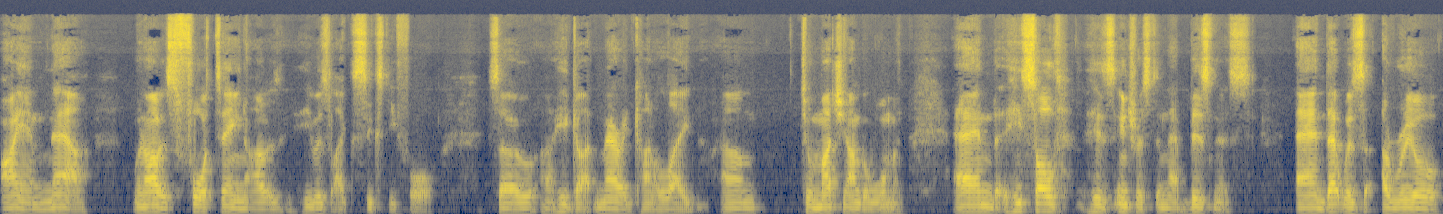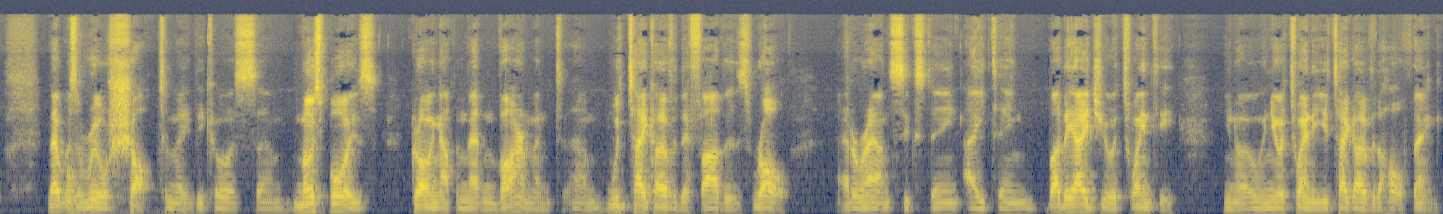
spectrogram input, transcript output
I am now, when I was 14, I was he was like 64. So uh, he got married kind of late um, to a much younger woman, and he sold his interest in that business, and that was a real that was a real shock to me because um, most boys growing up in that environment um, would take over their father's role at around 16, 18. By the age you were 20, you know, when you were 20, you take over the whole thing.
